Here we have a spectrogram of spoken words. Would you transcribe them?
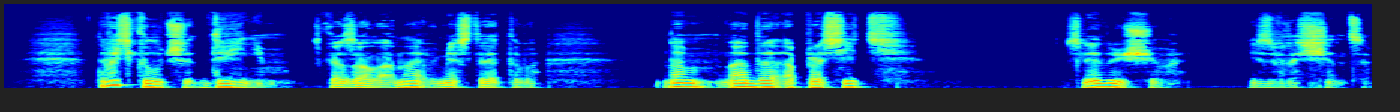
— Давайте-ка лучше двинем, — сказала она вместо этого. — Нам надо опросить следующего извращенца.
